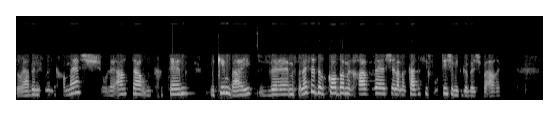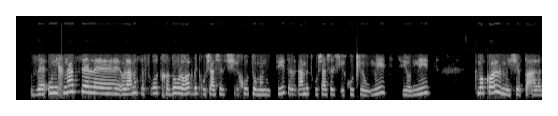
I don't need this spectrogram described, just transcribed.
הוא היה בן 25, הוא עולה ארצה, הוא מתחתן, מקים בית ומפלס את דרכו במרחב אה, של המרכז הספרותי שמתגבש בארץ. והוא נכנס אל אה, עולם הספרות חדור לא רק בתחושה של שליחות אומנותית, אלא גם בתחושה של שליחות לאומית, ציונית, כמו כל מי שפעל אז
